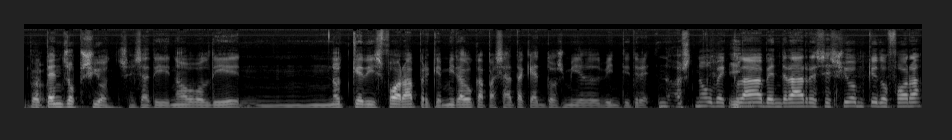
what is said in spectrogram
però Val. tens opcions, és a dir, no vol dir mm, no et quedis fora perquè mira el que ha passat aquest 2023. No, no ho veig I- clar, vendrà recessió, em quedo fora,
